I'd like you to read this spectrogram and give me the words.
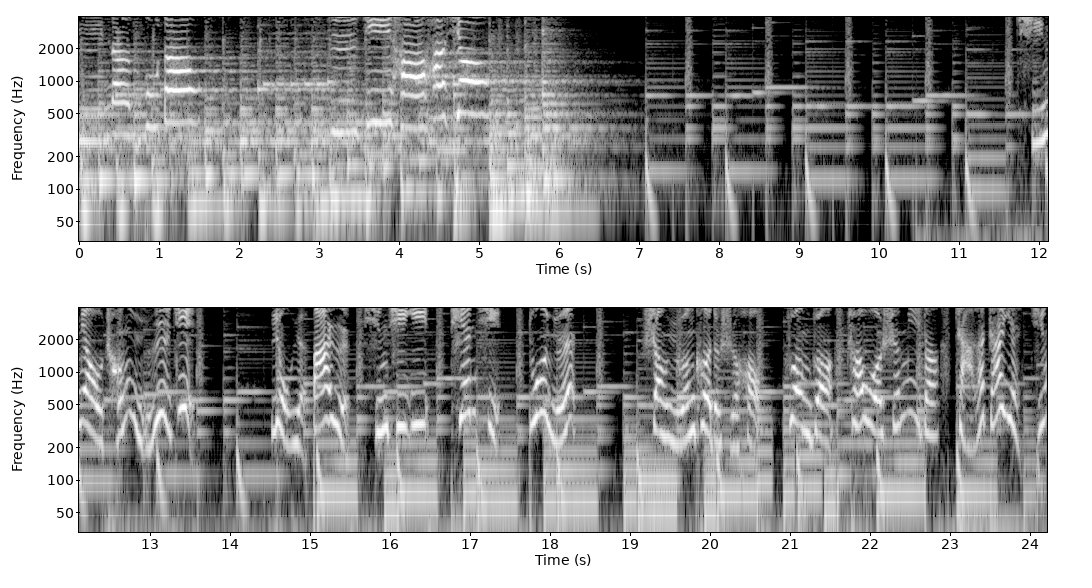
语难不倒，日记哈哈笑。奇妙成语日记，六月八日，星期一，天气多云。上语文课的时候，壮壮朝我神秘的眨了眨眼睛，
